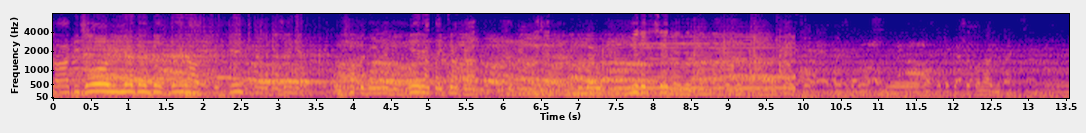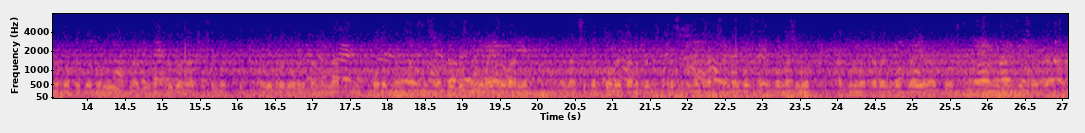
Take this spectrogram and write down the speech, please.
Tajczak i gol 1 do 0. Przepiękne uderzenie rzutu wolnego nie Ratajczaka, tylko piłkarza, którego numeru nie dostrzegłem ze względu na to, że nas do tego przekonali. No to powiatory bardzo was wygląda, cieszą was przepiękną jednorazową reklamę na podobne są tego zminimalizowanie. Na przykład tą reklamę, która byśmy też pamiętam napisała Małgorska, to na żywo, a górną krawędzią playera, bo się ekran.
